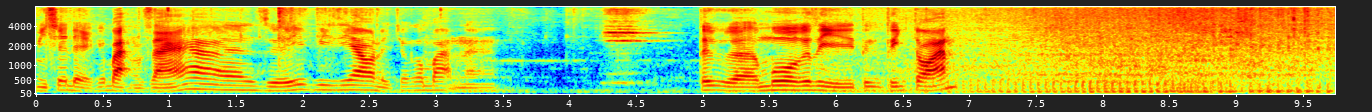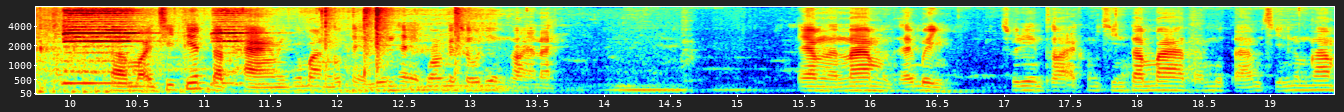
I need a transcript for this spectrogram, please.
mình sẽ để cái bảng giá dưới video để cho các bạn ờ, tự mua cái gì tự tính toán. À, mọi chi tiết đặt hàng thì các bạn có thể liên hệ qua cái số điện thoại này. Em là Nam ở Thái Bình số điện thoại 0983 818 955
